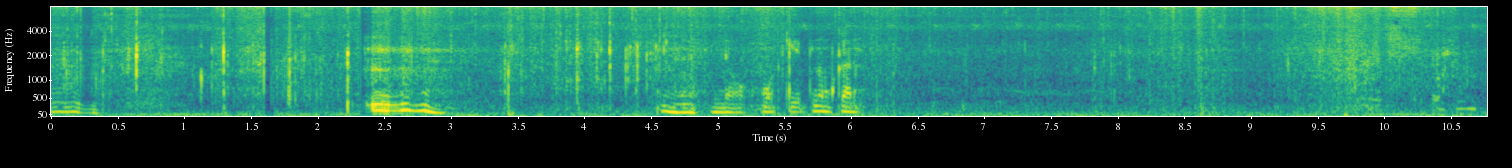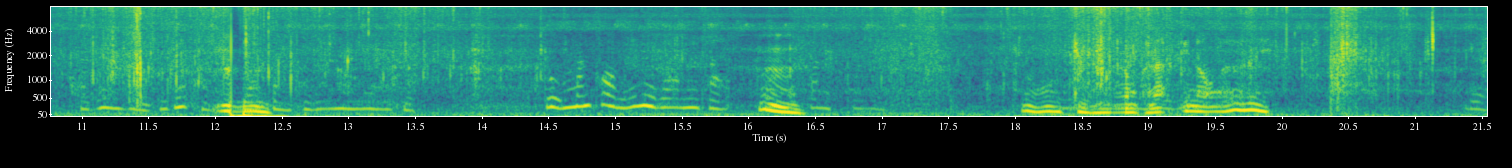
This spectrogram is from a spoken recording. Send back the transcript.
ม อืมพี่น้องมาเก็บน้ำกันเขาเพิ่งเห็นเขาเพิ่งขอเดี๋ยวสั่งเขาว่ามันแรงสิจุ่มมันพอไม่มีรอนเขาอืมตั้งใจโอ้จุ่มงามขนาดพี่น้องเอ้ย เดี๋ยว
